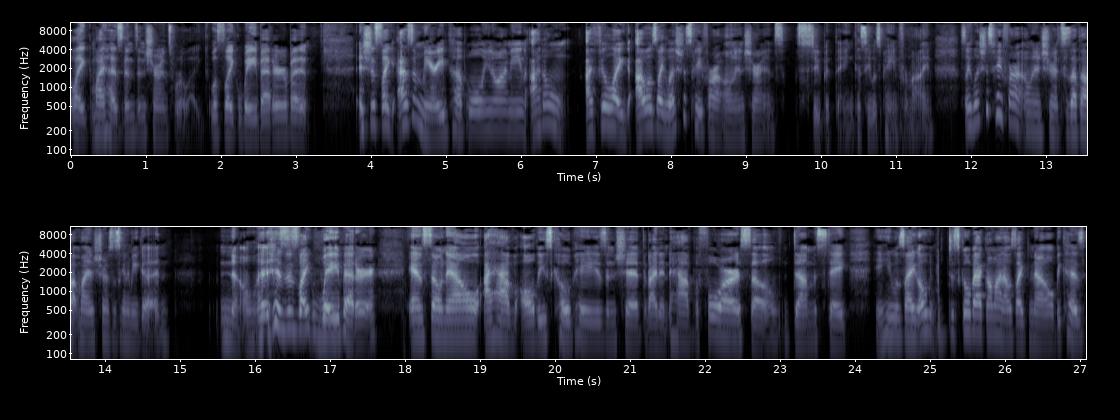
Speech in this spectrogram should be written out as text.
like my husband's insurance were like was like way better, but it's just like as a married couple, you know what I mean? I don't I feel like I was like, let's just pay for our own insurance. Stupid thing, because he was paying for mine. It's like, let's just pay for our own insurance because I thought my insurance was going to be good no, his is like way better. And so now I have all these copays and shit that I didn't have before. So dumb mistake. And he was like, Oh, just go back on mine. I was like, No, because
